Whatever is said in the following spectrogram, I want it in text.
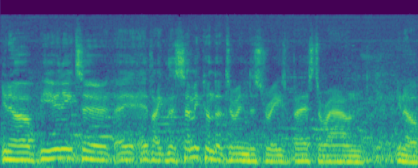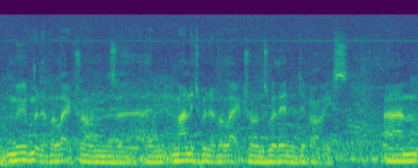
you know you need to it, like the semiconductor industry is based around you know movement of electrons uh, and management of electrons within a device. Um,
